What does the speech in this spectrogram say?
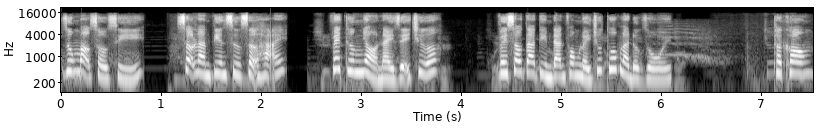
Dung mạo xấu xí, sợ làm tiên sư sợ hãi. Vết thương nhỏ này dễ chữa. Về sau ta tìm đan phong lấy chút thuốc là được rồi. Thật không?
